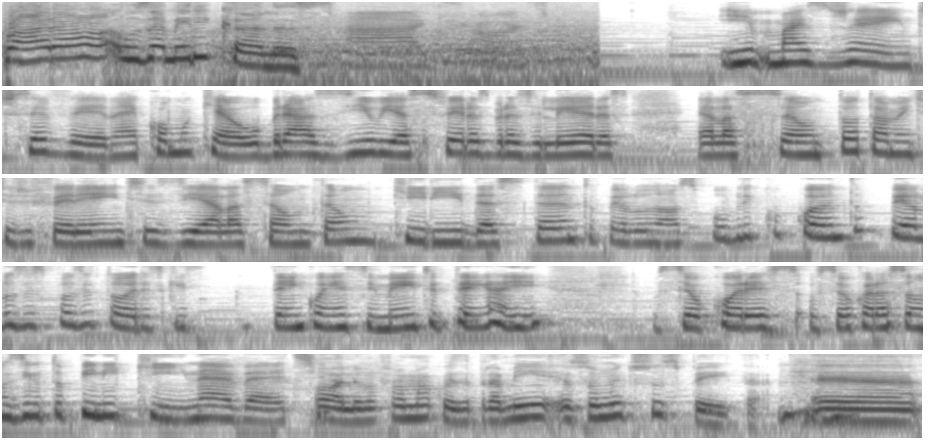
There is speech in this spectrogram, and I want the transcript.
para os americanos. Ah, que. E, mas, gente, você vê, né, como que é, o Brasil e as feiras brasileiras, elas são totalmente diferentes e elas são tão queridas tanto pelo nosso público quanto pelos expositores que têm conhecimento e têm aí o seu, core... o seu coraçãozinho tupiniquim, né, Beth? Olha, eu vou falar uma coisa. Pra mim, eu sou muito suspeita. É,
